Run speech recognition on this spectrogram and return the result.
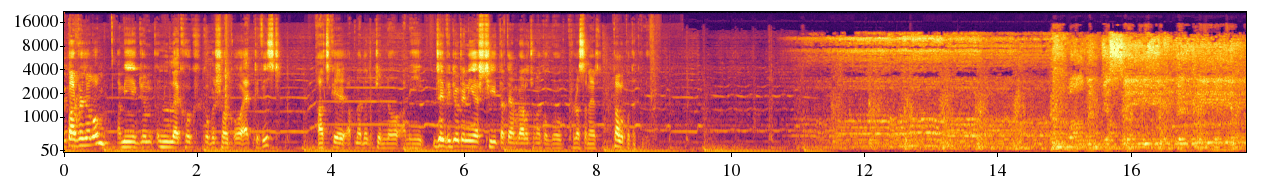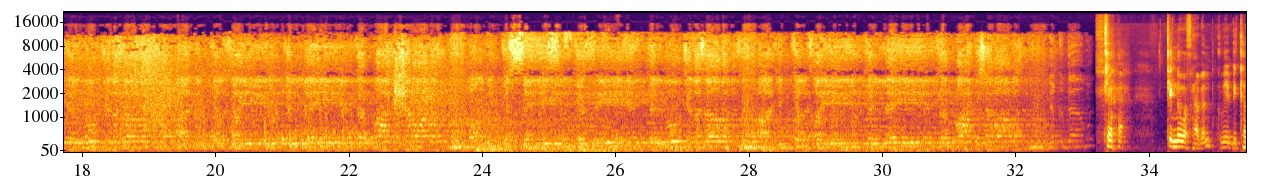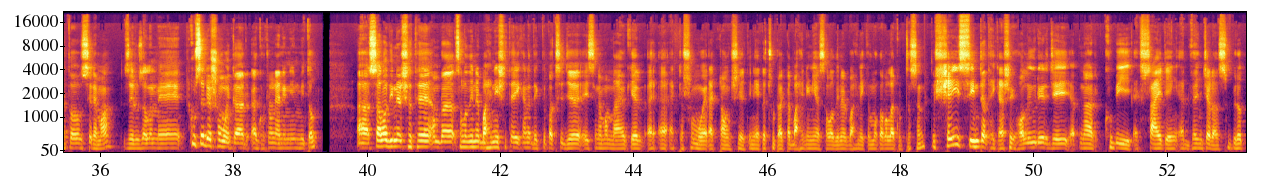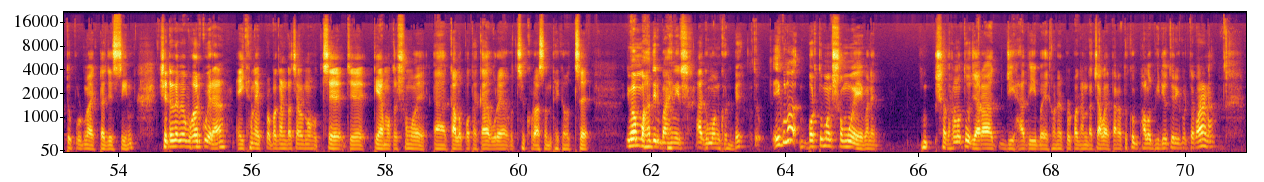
আমি পারভেজ আলম, আমি একজন লেখক, গবেষক ও অ্যাক্টিভিস্ট আজকে আপনাদের জন্য আমি যে ভিডিওটা নিয়ে আসছি, তাতে আমরা আলোচনা করব খোরাসানের কালো পতাকা নিয়ে কিংডম অফ হ্যাভেন খুবই বিখ্যাত সিনেমা জেরুজালেমে ক্রুসেডের সময়কার ঘটনা নির্মিত। সালাদিনের সাথে আমরা, সালাদিনের বাহিনীর সাথে এখানে দেখতে পাচ্ছি যে এই সিনেমার নায়কের একটা সময়ের একটা অংশে তিনি একটা ছোট একটা বাহিনী নিয়ে সালাদিনের বাহিনীকে মোকাবেলা করতেছেন। তো সেই সিনটা থেকে সেই হলিউডের যে আপনার খুবই এক্সাইটিং অ্যাডভেঞ্চারাস বীরত্বপূর্ণ একটা যে সিন সেটার ব্যবহার করে এইখানে প্রপাগান্ডা চালানো হচ্ছে যে কেয়ামতের সময় কালো পতাকা উড়ে হচ্ছে, খোরাসান থেকে হচ্ছে। ইমাম মাহাদির বাহিনীর আগমন ঘটবে। তো এগুলো বর্তমান সময়ে মানে সাধারণত যারা জিহাদি বা এ ধরনের প্রোপাগান্ডা চালায়, তারা তো খুব ভালো ভিডিও তৈরি করতে পারে না।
